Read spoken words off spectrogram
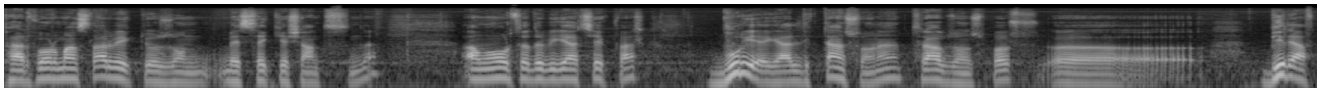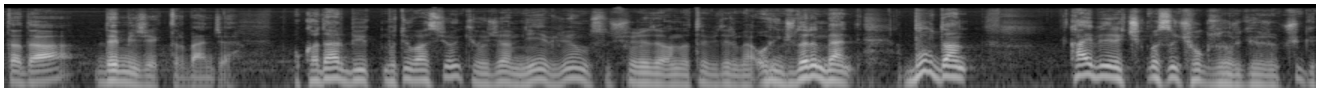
performanslar bekliyoruz onun meslek yaşantısında. Ama ortada bir gerçek var. Buraya geldikten sonra Trabzonspor e, bir hafta daha demeyecektir bence. O kadar büyük motivasyon ki hocam niye biliyor musun? Şöyle de anlatabilirim. Yani oyuncuların ben buradan kaybederek çıkmasını çok zor görüyorum. Çünkü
